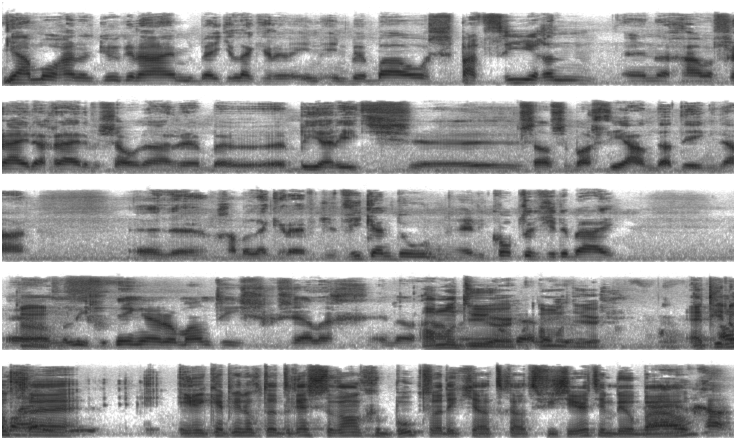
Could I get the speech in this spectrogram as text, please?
Ja, morgen aan het Guggenheim, een beetje lekker in, in Bilbao spazieren. En dan gaan we vrijdag rijden we zo naar eh, B- Biarritz, eh, San Sebastian, dat ding daar. En eh, gaan we lekker eventjes het weekend doen, helikoptertje erbij. Eh Oh. Allemaal lieve dingen, romantisch, gezellig. En dan Allemaal we- duur, allemaal duur. Heb je Allemaal nog, eh. Erik, heb je nog dat restaurant geboekt wat ik je had geadviseerd in Nee, Bilbao? dat ga,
